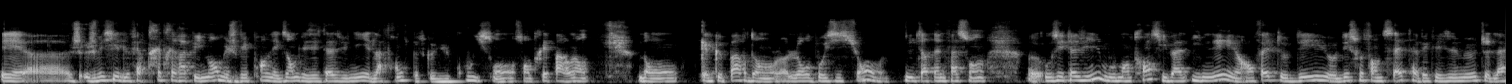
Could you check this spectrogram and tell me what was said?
Et euh, je, vais essayer de le faire très très rapidement, mais je vais prendre l'exemple des États-Unis et de la France parce que du coup, ils sont, sont très parlants dans quelque part dans leur opposition, d'une certaine façon. Euh, aux États-Unis, le mouvement trans, il va, il naît en fait dès, dès 67 avec les émeutes de la,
